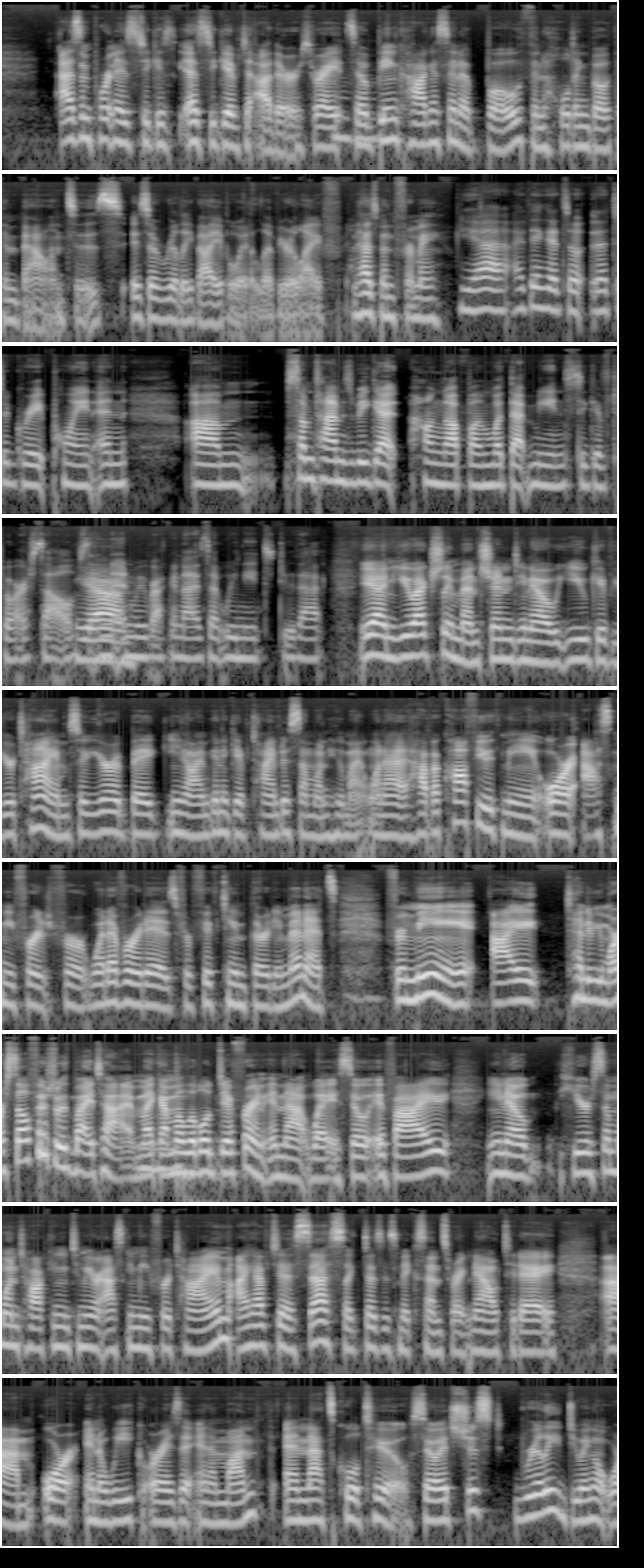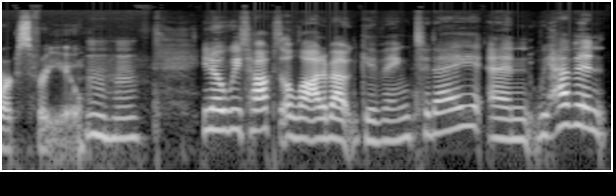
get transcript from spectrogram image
as important as to give, as to give to others, right? So being cognizant of both and holding both in balance is is a really valuable way to live your life. It has been for me. Yeah, I think that's a that's a great point. And um, sometimes we get hung up on what that means to give to ourselves, Yeah. and, and we recognize that we need to do that. Yeah, and you actually mentioned, you know, you give your time. So you're a big, you know, I'm going to give time to someone who might want to have a coffee with me or ask me for for whatever it is for 15, 30 minutes. For me, I tend to be more selfish with my time. Like I'm a little different in that way. So if I, you know, hear someone talking to me or asking me for time, I have to assess like, does this make sense right now, today, um, or in a week, or is it in a month? And that's cool too. So it's just really doing what works for you. You know, we talked a lot about giving today, and we haven't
